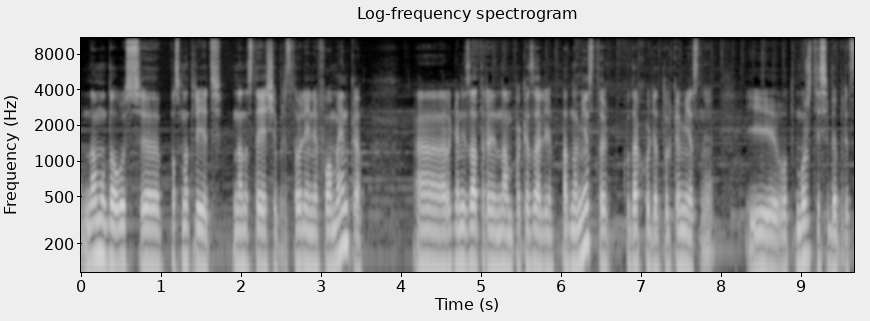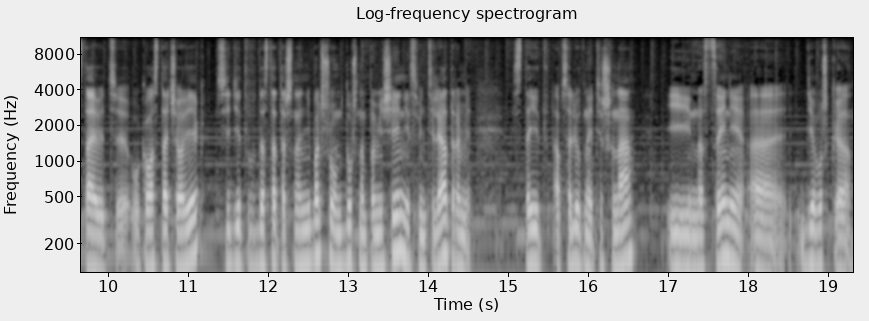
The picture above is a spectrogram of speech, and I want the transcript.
нам удалось э, посмотреть на настоящее представление фламенко — организаторы нам показали одно место, куда ходят только местные. И вот можете себе представить, э, около 100 человек сидит в достаточно небольшом душном помещении с вентиляторами, стоит абсолютная тишина, и на сцене э, девушка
